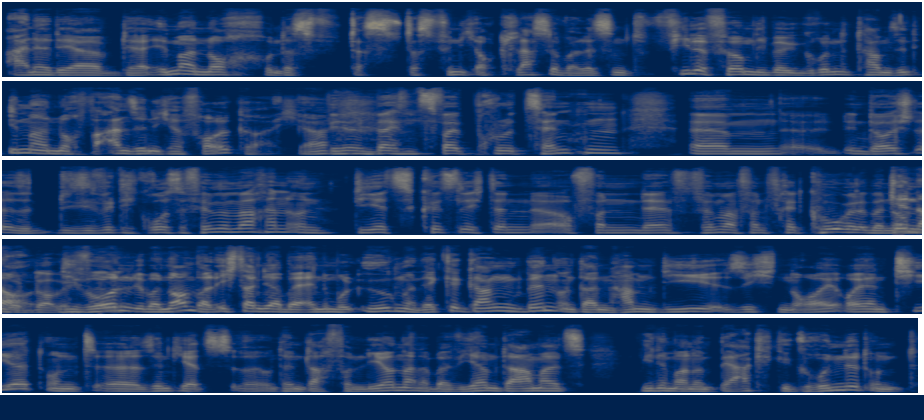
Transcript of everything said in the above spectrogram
Einer, der, der immer noch, und das, das, das finde ich auch klasse, weil es sind viele Firmen, die wir gegründet haben, sind immer noch wahnsinnig erfolgreich. Ja. Wiedemann und Berg sind zwei Produzenten ähm, in Deutschland, also die wirklich große Filme machen und die jetzt kürzlich dann auch von der Firma von Fred Kogel übernommen genau, wurden, glaube ich. Die wurden übernommen, weil ich dann ja bei Animal irgendwann weggegangen bin und dann haben die sich neu orientiert und äh, sind jetzt äh, unter dem Dach von Leonan. Aber wir haben damals Wiedemann und Berg gegründet und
